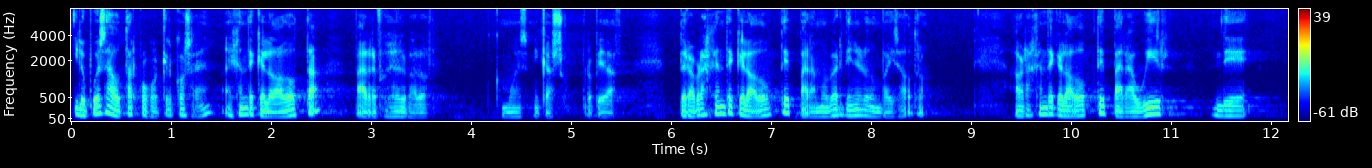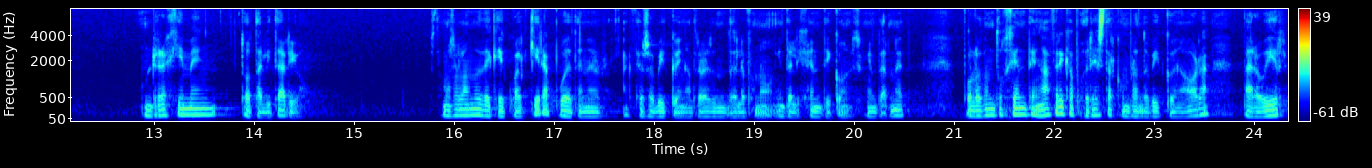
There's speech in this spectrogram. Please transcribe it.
Y lo puedes adoptar por cualquier cosa. ¿eh? Hay gente que lo adopta para refugiar el valor, como es mi caso, propiedad. Pero habrá gente que lo adopte para mover dinero de un país a otro. Habrá gente que lo adopte para huir de un régimen totalitario. Estamos hablando de que cualquiera puede tener acceso a Bitcoin a través de un teléfono inteligente y con Internet. Por lo tanto, gente en África podría estar comprando Bitcoin ahora para huir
